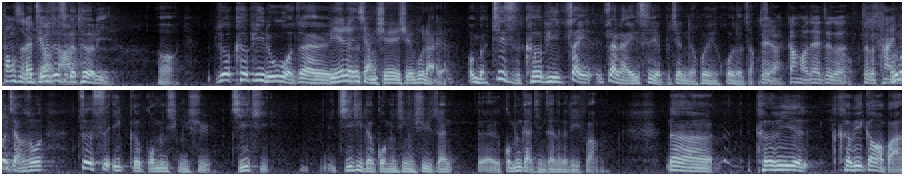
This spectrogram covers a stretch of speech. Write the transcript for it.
方式来。我觉得这是个特例啊。就说科批如果在别人想学也学不来了，哦不，即使科批再再来一次，也不见得会获得掌声。对了，刚好在这个这个台，我们讲说这是一个国民情绪，集体集体的国民情绪在呃国民感情在那个地方。那科批科批刚好把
